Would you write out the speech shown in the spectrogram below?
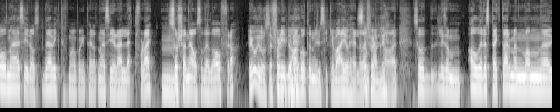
og når jeg sier også, det er viktig for meg å poengtere at når jeg sier det er lett for deg, så skjønner jeg også det du har ofra. Jo, jo, Fordi du har gått en usikker vei og hele den pakka der. Så liksom, all respekt der, men man eh,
